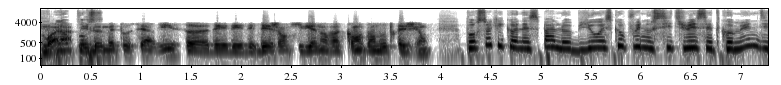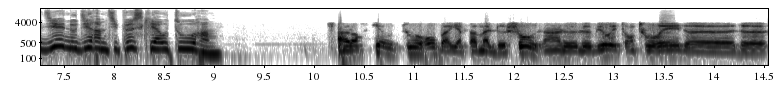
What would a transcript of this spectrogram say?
Voilà et ce- le mettre au service euh, des, des des gens qui viennent en vacances dans notre région. Pour ceux qui connaissent pas le bio, est-ce que vous pouvez nous situer cette commune, Didier, et nous dire un petit peu ce qu'il y a autour? Alors, ce qu'il y a autour, oh, bah, il y a pas mal de choses. Hein. Le, le bio est entouré de, de,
